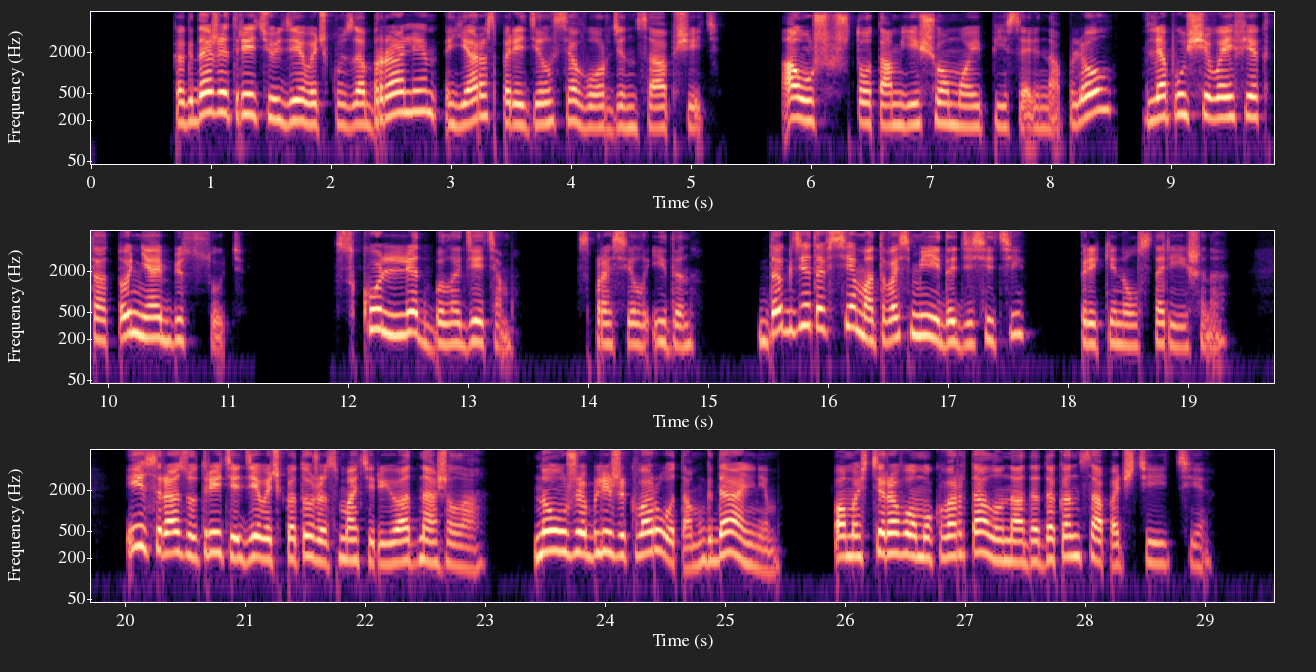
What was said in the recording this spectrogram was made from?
Когда же третью девочку забрали, я распорядился в орден сообщить. А уж что там еще мой писарь наплел, для пущего эффекта, то не обессудь. «Сколь лет было детям?» — спросил Иден. «Да где-то всем от восьми до десяти», — прикинул старейшина. И сразу третья девочка тоже с матерью одна жила. Но уже ближе к воротам, к дальним. По мастеровому кварталу надо до конца почти идти.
